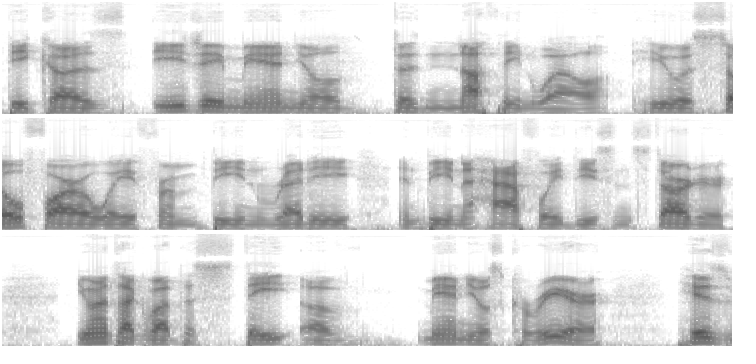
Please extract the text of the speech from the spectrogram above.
because EJ Manuel did nothing well. He was so far away from being ready and being a halfway decent starter. You want to talk about the state of Manuel's career? His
